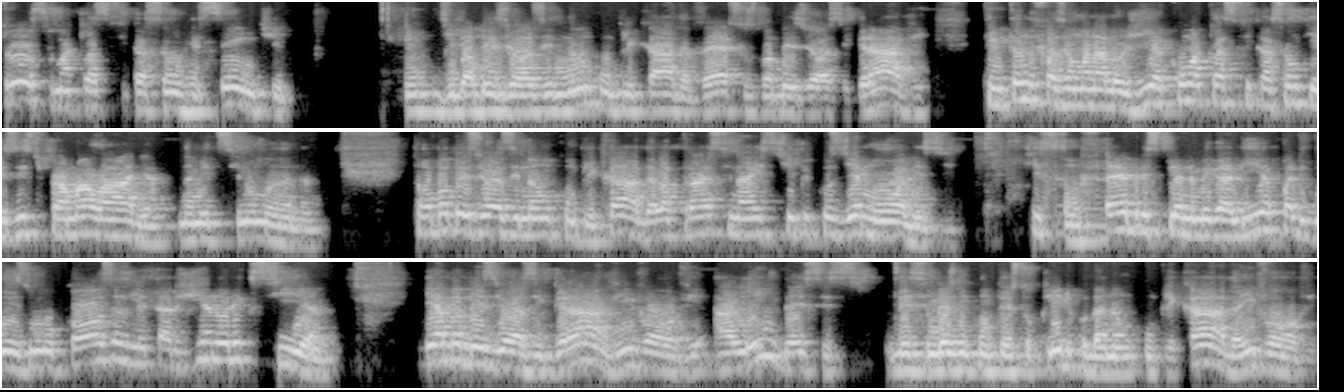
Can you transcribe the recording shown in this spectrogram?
trouxe uma classificação recente de babesiose não complicada versus babesiose grave, tentando fazer uma analogia com a classificação que existe para a malária na medicina humana. Então, a babesiose não complicada, ela traz sinais típicos de hemólise, que são febre, esplenomegalia, palidez de mucosas, letargia anorexia. E a babesiose grave envolve, além desses, desse mesmo contexto clínico da não complicada, envolve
